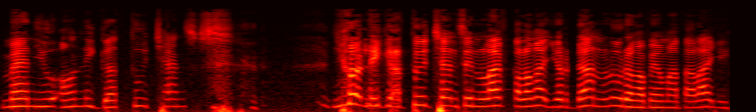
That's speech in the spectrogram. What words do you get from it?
Man you only got two chances. You only got two chance in life. Kalau nggak you're done. Lu udah gak punya mata lagi.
